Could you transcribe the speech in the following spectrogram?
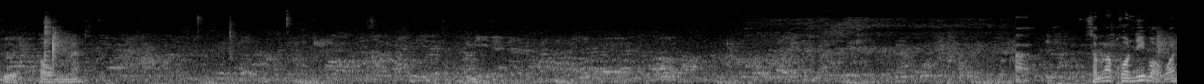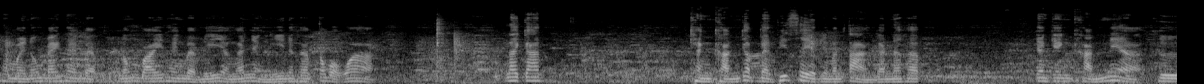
เกือบตรงนะสำหรับคนที่บอกว่าทำไมน้องแบงค์แทงแบบน้องไบร์แทงแบบนี้อย่างนั้นอย่างนี้นะครับ ต้องบอกว่า รายการแข่งขันกับแบบพิเศษเนี่ยมันต่างกันนะครับ อย่างแข่งขันเนี่ย คือ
